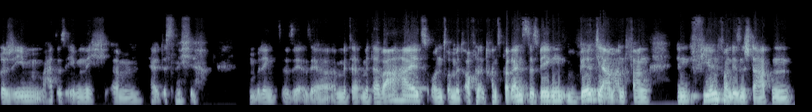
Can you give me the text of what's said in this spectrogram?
Regime hat es eben nicht, ähm, hält es nicht unbedingt sehr, sehr mit der, mit der Wahrheit und, und mit offener Transparenz. Deswegen wird ja am Anfang in vielen von diesen Staaten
